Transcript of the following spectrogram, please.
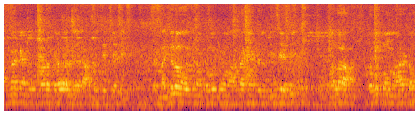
అన్నా క్యాంటీన్ ద్వారా పేదలు ఆఫర్ చేసేది. మరి మధ్యలో వచ్చిన ప్రభుత్వం అన్నా క్యాంటీన్లు తీసేసి మళ్ళా ప్రభుత్వం మారటం.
